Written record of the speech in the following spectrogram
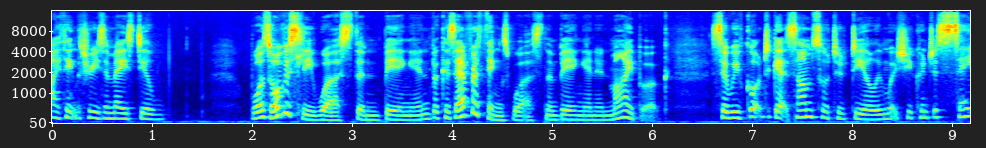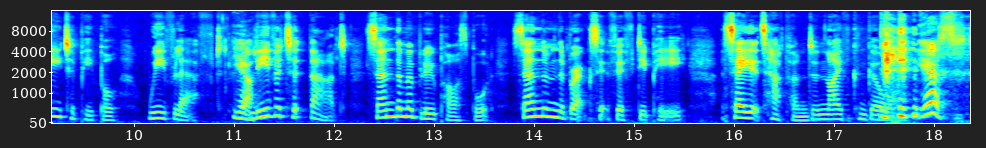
I think the Theresa May's deal was obviously worse than being in because everything's worse than being in in my book. So we've got to get some sort of deal in which you can just say to people, we've left. Yeah. Leave it at that. Send them a blue passport. Send them the Brexit 50p. Say it's happened and life can go on. yes,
